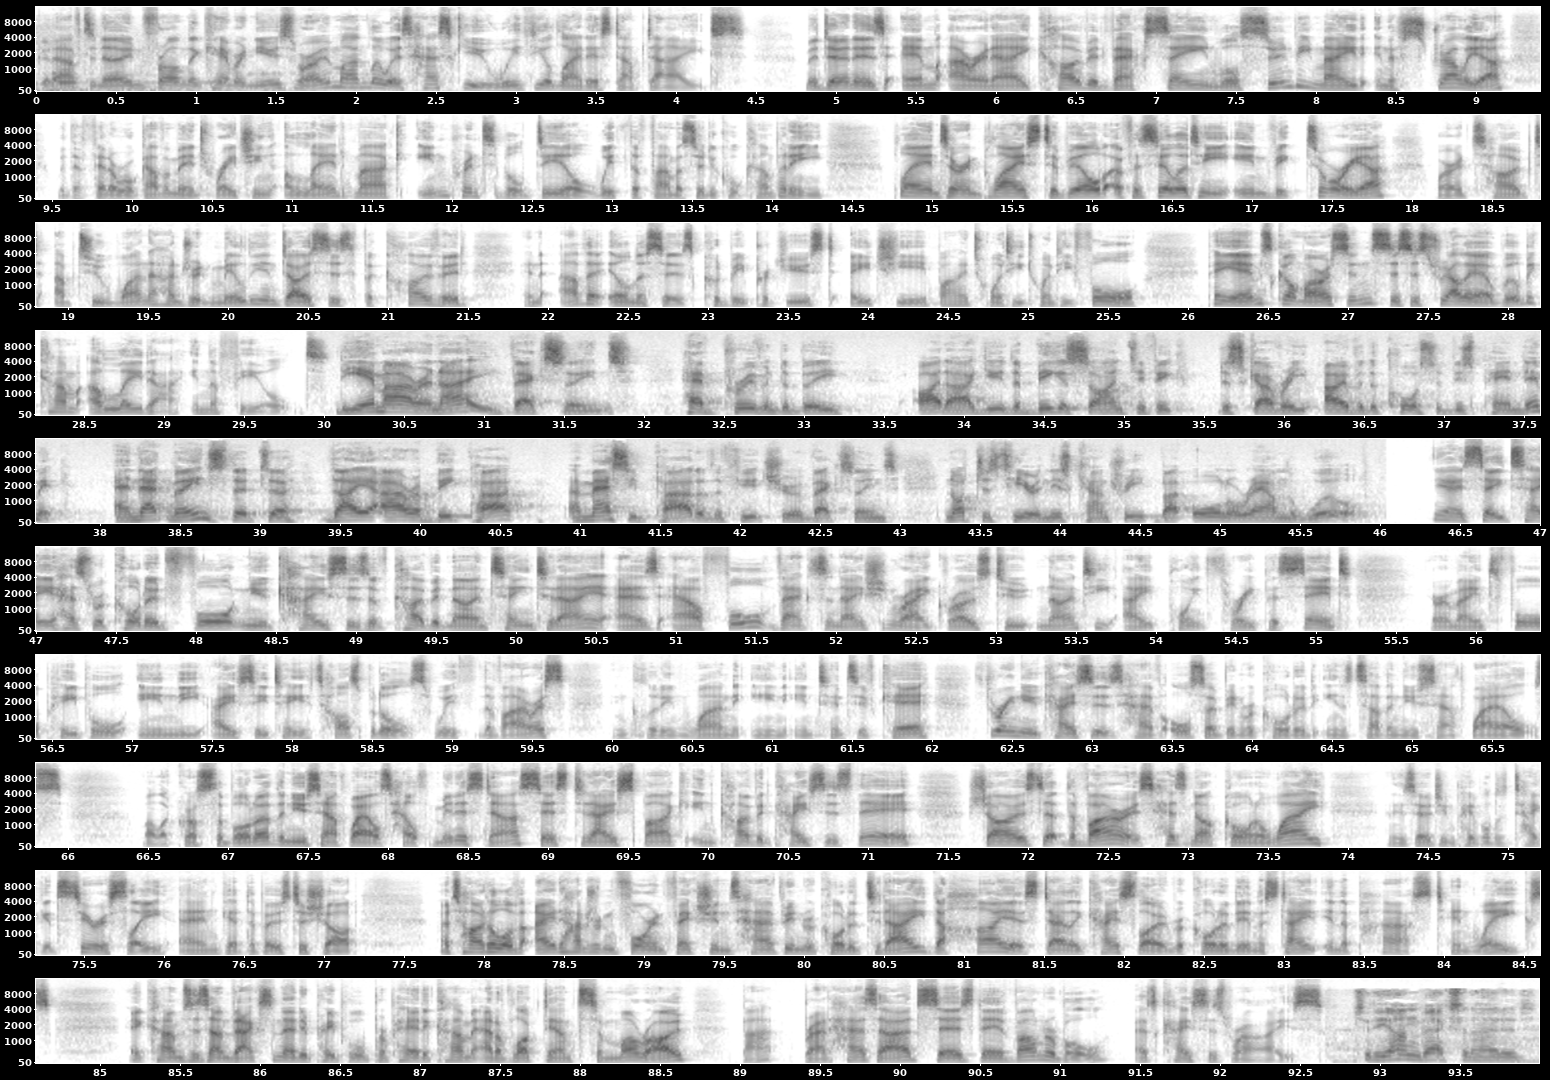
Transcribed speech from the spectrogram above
Good afternoon from the Canberra Newsroom. I'm Lewis Haskew with your latest update. Moderna's mRNA COVID vaccine will soon be made in Australia, with the federal government reaching a landmark in principle deal with the pharmaceutical company. Plans are in place to build a facility in Victoria where it's hoped up to 100 million doses for COVID and other illnesses could be produced each year by 2024. PM Scott Morrison says Australia will become a leader in the field. The mRNA vaccines have proven to be I'd argue, the biggest scientific discovery over the course of this pandemic. And that means that uh, they are a big part, a massive part of the future of vaccines, not just here in this country, but all around the world. The ACT has recorded four new cases of COVID 19 today as our full vaccination rate grows to 98.3%. There remains four people in the ACT hospitals with the virus, including one in intensive care. Three new cases have also been recorded in southern New South Wales. While across the border, the New South Wales Health Minister says today's spike in COVID cases there shows that the virus has not gone away and is urging people to take it seriously and get the booster shot. A total of 804 infections have been recorded today, the highest daily caseload recorded in the state in the past 10 weeks. It comes as unvaccinated people prepare to come out of lockdown tomorrow, but Brad Hazzard says they're vulnerable as cases rise. To the unvaccinated,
